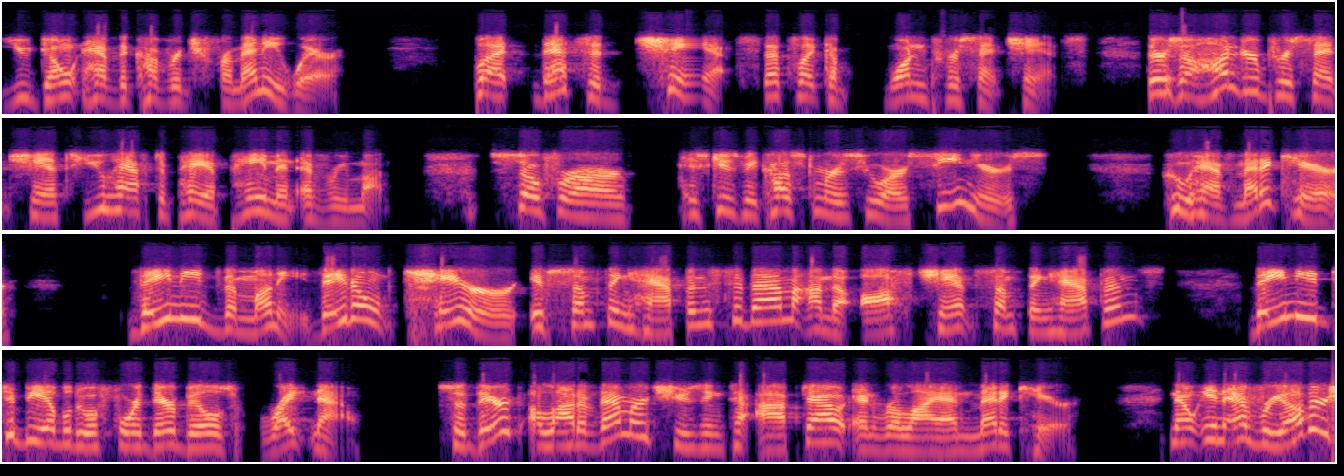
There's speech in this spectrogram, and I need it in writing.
you don't have the coverage from anywhere. But that's a chance. That's like a 1% chance. There's a 100% chance you have to pay a payment every month. So for our excuse me, customers who are seniors who have Medicare, they need the money. They don't care if something happens to them on the off chance something happens. They need to be able to afford their bills right now. So there, a lot of them are choosing to opt out and rely on Medicare. Now, in every other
